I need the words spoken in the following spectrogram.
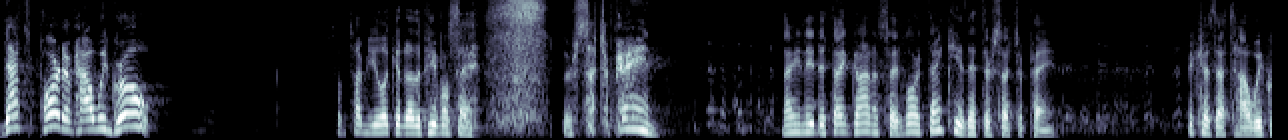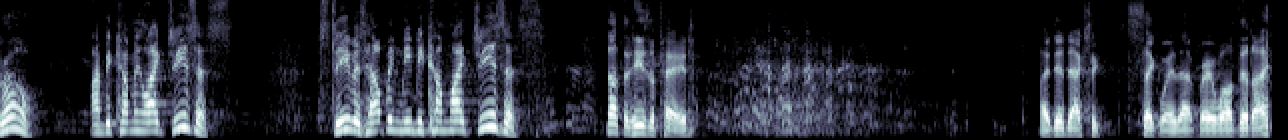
That's part of how we grow. Sometimes you look at other people and say, they're such a pain. Now you need to thank God and say, Lord, thank you that they're such a pain. Because that's how we grow. I'm becoming like Jesus. Steve is helping me become like Jesus. Not that he's a paid. I didn't actually segue that very well, did I?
